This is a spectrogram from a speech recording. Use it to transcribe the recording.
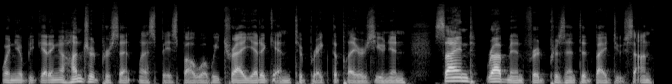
when you'll be getting 100% less baseball while we try yet again to break the Players Union. Signed, Rob Manfred, presented by Doosan.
